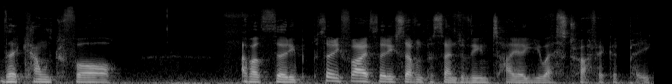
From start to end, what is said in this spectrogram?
they account for about 30, 35, 37% of the entire US traffic at peak.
